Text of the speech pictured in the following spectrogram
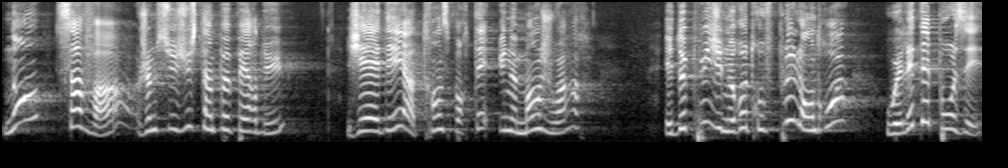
Non, ça va, je me suis juste un peu perdu. J'ai aidé à transporter une mangeoire et depuis je ne retrouve plus l'endroit où elle était posée.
